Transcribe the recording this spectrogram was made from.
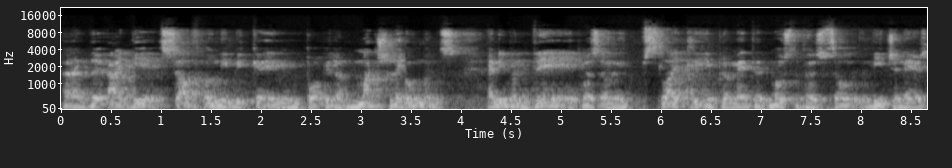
Uh, the idea itself only became popular much later Romans, and even there it was only slightly implemented. Most of those legionnaires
